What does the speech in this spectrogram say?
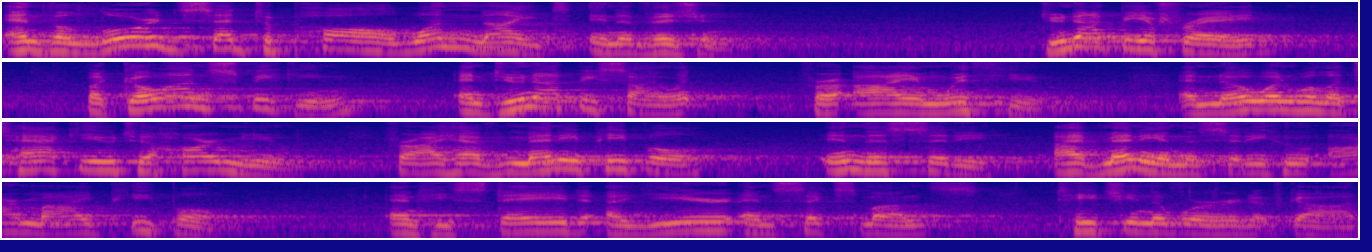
And the Lord said to Paul one night in a vision, Do not be afraid, but go on speaking And do not be silent, for I am with you, and no one will attack you to harm you, for I have many people in this city. I have many in this city who are my people. And he stayed a year and six months teaching the word of God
